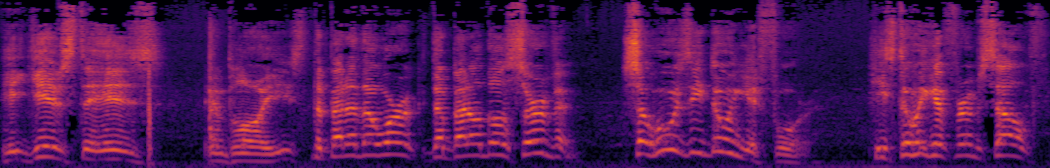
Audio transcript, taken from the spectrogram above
he gives to his employees, the better they'll work, the better they'll serve him. So who is he doing it for? He's doing it for himself.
